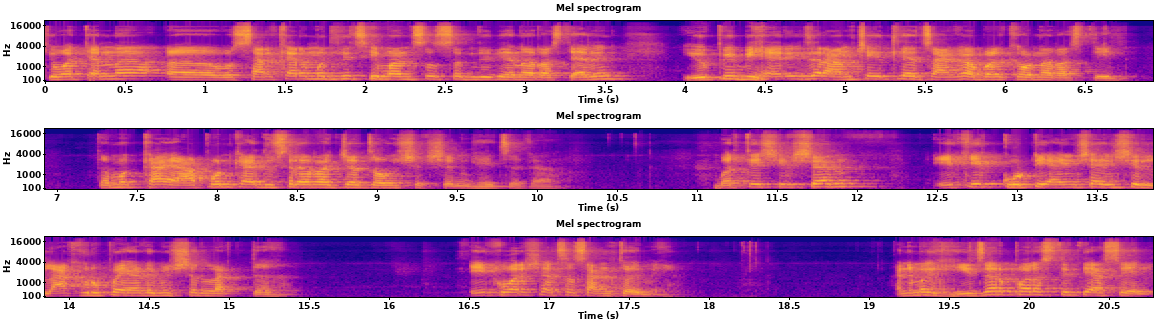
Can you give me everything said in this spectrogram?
किंवा त्यांना सरकारमधलीच ही माणसं संधी देणार असतील. आणि यू पी बिहारी जर आमच्या इथल्या जागा बळकवणार असतील तर मग काय आपण काय दुसऱ्या राज्यात जाऊन शिक्षण घ्यायचं का? बरं ते शिक्षण एक एक कोटी ऐंशी ऐंशी लाख रुपये ॲडमिशन लागतं. एक वर्षाचं सांगतोय मी. आणि मग ही जर परिस्थिती असेल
